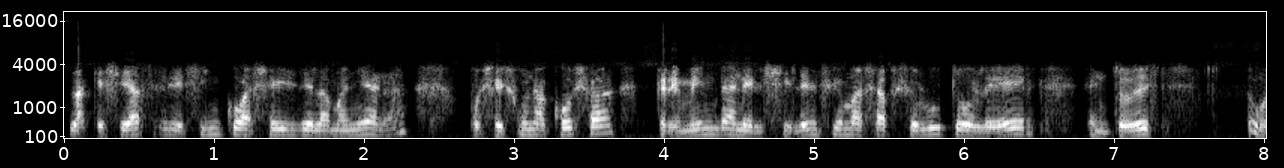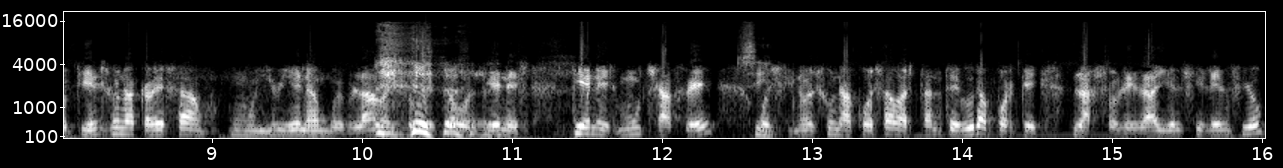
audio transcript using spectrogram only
la que se hace de cinco a seis de la mañana, pues es una cosa tremenda en el silencio más absoluto leer. Entonces, o tienes una cabeza muy bien amueblada y sobre todo tienes, tienes mucha fe, pues si no es una cosa bastante dura porque la soledad y el silencio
